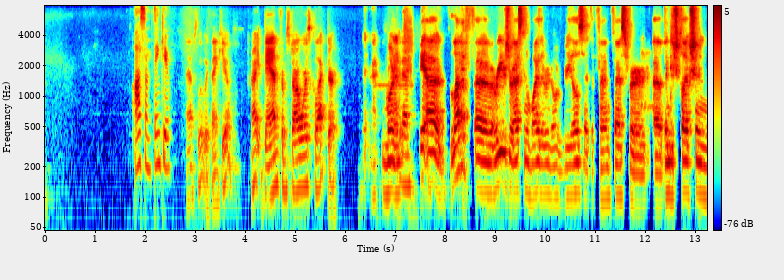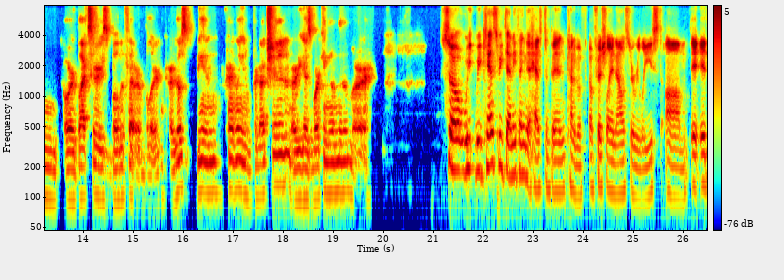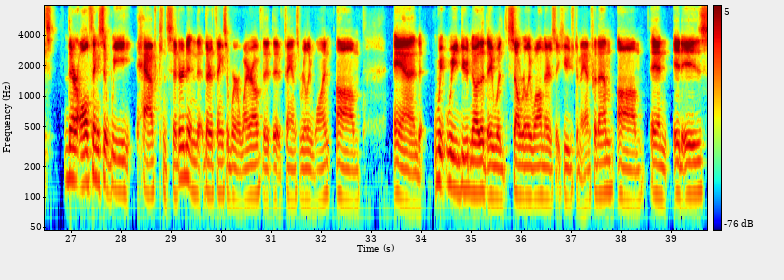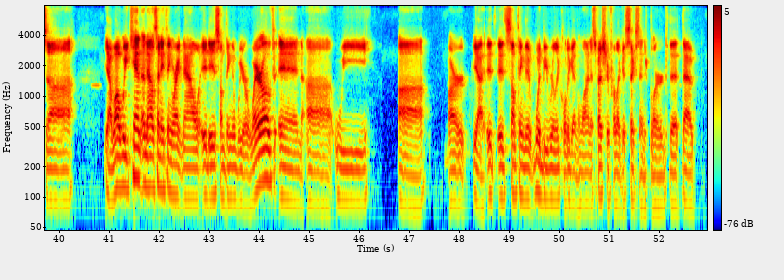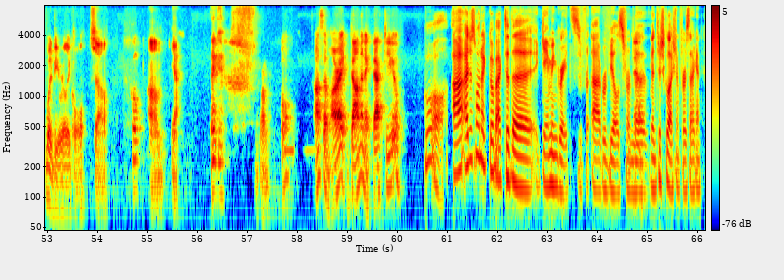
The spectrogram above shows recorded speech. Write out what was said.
awesome. Thank you. Absolutely, thank you. All right, Dan from Star Wars Collector. Morning. Hey, Dan. Yeah, uh, a lot of uh, readers are asking why there were no reels at the Fan Fest for uh, Vintage Collection or Black Series Boba Fett or Blurrg. Are those being currently in production? Are you guys working on them? Or So we, we can't speak to anything that hasn't been kind of officially announced or released. Um, it, it's they're all things that we have considered and they're things that we're aware of that, that fans really want. Um, and we we do know that they would sell really well and there's a huge demand for them. Um, and it is uh, yeah, while we can't announce anything right now, it is something that we are aware of and uh, we uh are yeah it, it's something that would be really cool to get in the line especially for like a six inch blurrg that that would be really cool so cool. um yeah Thank you. no. Cool, awesome. All right, Dominic, back to you. Cool. Uh, I just want to go back to the gaming greats uh, reveals from Yeah. the vintage collection for a second.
